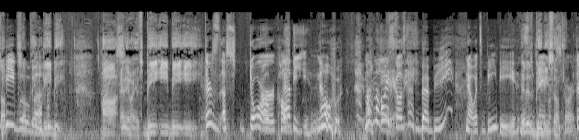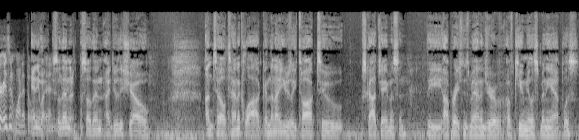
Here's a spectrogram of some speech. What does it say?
some- BB something Booba. BB. Uh, anyway, it's B E B E. There's a store Oh, called Bebby. No, Mom always goes Bebby. No, it's BB. It is the name BB of the something. store. There isn't one at the West Anyway, End so either. then so then I do the show until ten o'clock, and then I usually talk to Scott Jameson, the operations manager of, of Cumulus Minneapolis.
